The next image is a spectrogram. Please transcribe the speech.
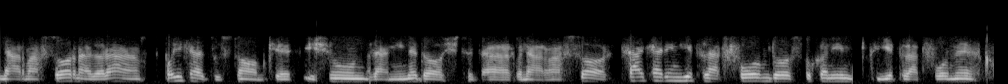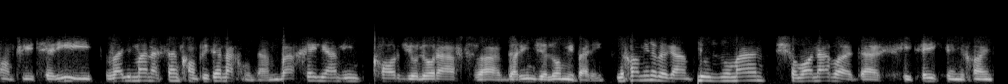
نرم افزار ندارم با یکی از دوستام که ایشون زمینه داشت در نرم افزار سعی کردیم یه پلتفرم درست بکنیم یه پلتفرم کامپیوتری ولی من اصلا کامپیوتر نخوندم و خیلی هم این کار جلو رفت و داریم جلو می‌بریم. می‌خوام اینو بگم لزوما شما نباید در حیطه که می‌خواین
